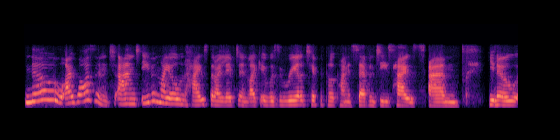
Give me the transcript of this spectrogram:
No, I wasn't. And even my own house that I lived in, like it was a real typical kind of 70s house. Um, you know,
